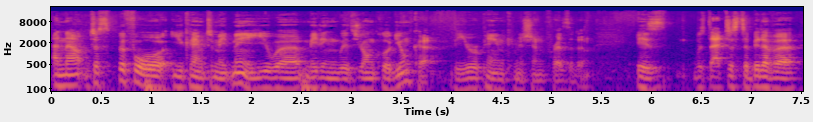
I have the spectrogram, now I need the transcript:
And now, just before you came to meet me, you were meeting with Jean Claude Juncker, the European Commission president. Is was that just a bit of a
